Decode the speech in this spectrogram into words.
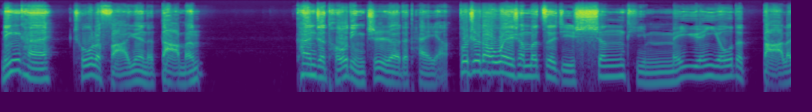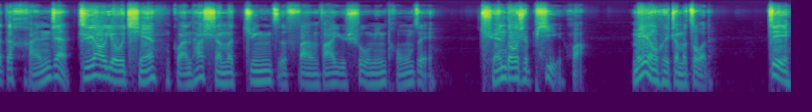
林凯。出了法院的大门，看着头顶炙热的太阳，不知道为什么自己身体没缘由的打了个寒战。只要有钱，管他什么君子犯法与庶民同罪，全都是屁话，没人会这么做的。这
